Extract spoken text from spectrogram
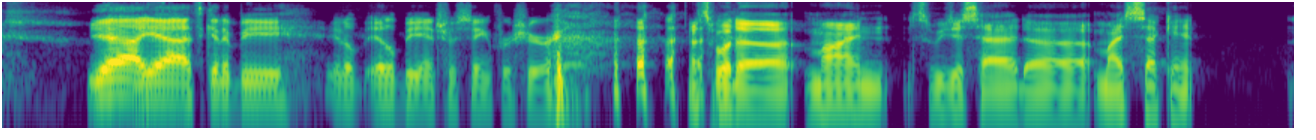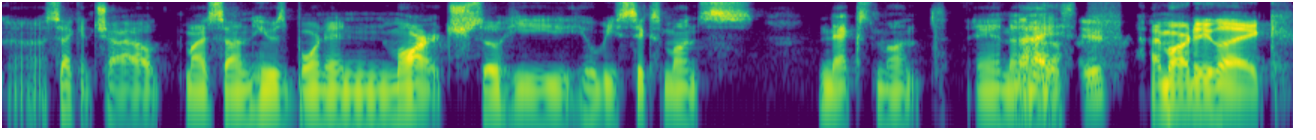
yeah, yeah. It's gonna be it'll it'll be interesting for sure. That's what uh mine. So we just had uh my second uh, second child, my son. He was born in March, so he he'll be six months next month, and uh, nice, dude. I'm already like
